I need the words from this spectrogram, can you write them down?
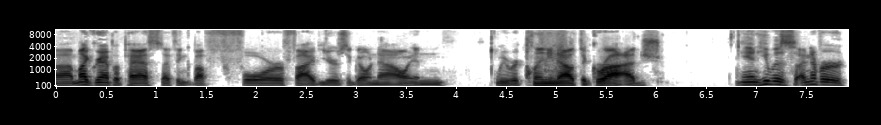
uh, my grandpa passed i think about four or five years ago now and we were cleaning out the garage and he was i never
